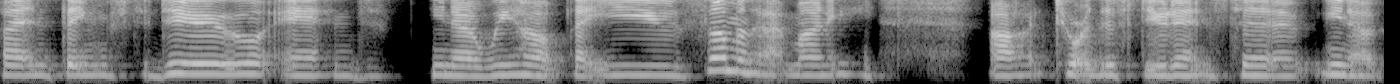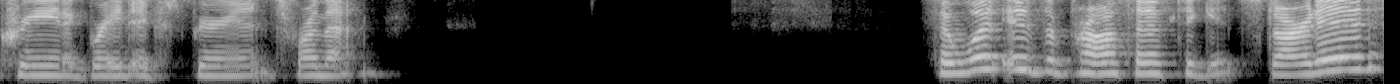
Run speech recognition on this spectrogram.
and things to do and you know, we hope that you use some of that money uh, toward the students to, you know, create a great experience for them. So what is the process to get started?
